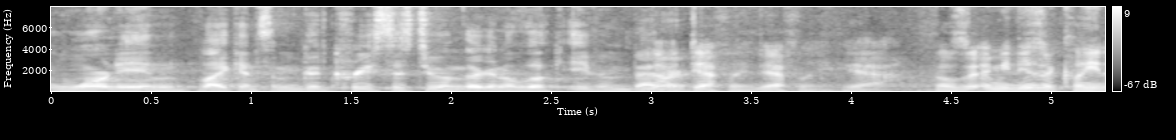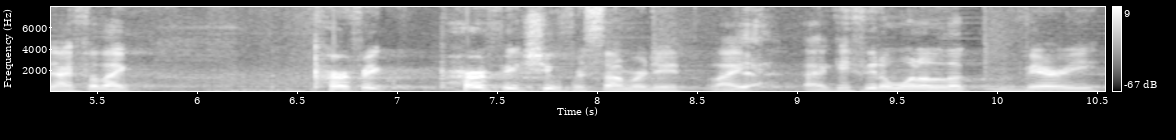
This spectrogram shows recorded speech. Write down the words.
worn in, like in some good creases to them, they're gonna look even better. no, definitely, definitely. Yeah. Those are, I mean, these are clean. I feel like perfect, perfect shoe for summer, dude. Like, Yeah. like if you don't want to look very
